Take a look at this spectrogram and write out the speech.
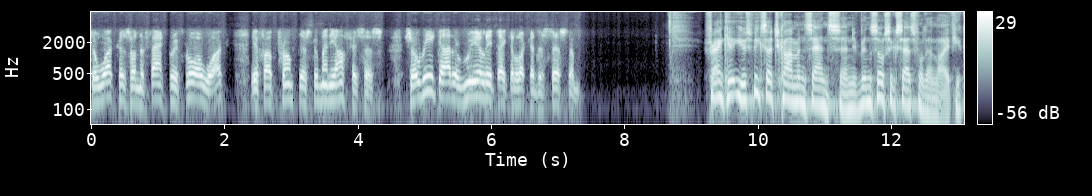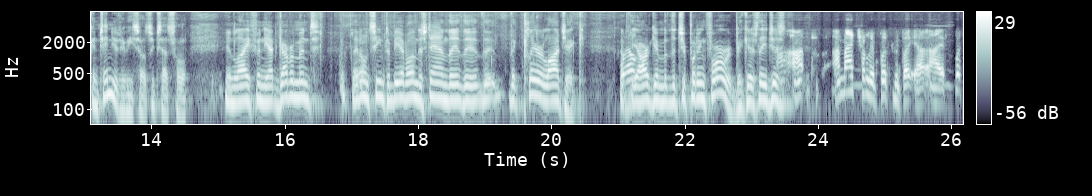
the workers on the factory floor work, if up front there's too many officers. So we got to really take a look at the system. Frank, you speak such common sense and you've been so successful in life. You continue to be so successful in life, and yet government, they don't seem to be able to understand the, the, the, the clear logic of Well- the argument that you're putting forward because they just. I'm, I'm actually putting, I put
